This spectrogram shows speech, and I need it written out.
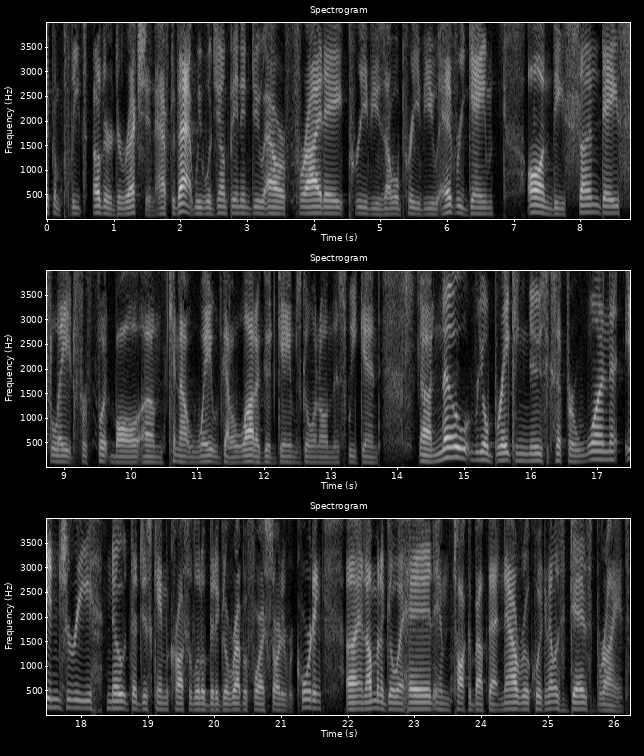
the complete other direction. After that, we will jump in and do our Friday previews. I will preview every game on the Sunday slate for football. Um, cannot wait. We've got a lot of good games going on this weekend. Uh, no real breaking news except for one injury note that just came across a little bit ago right before I started recording. Uh, and I'm going to go ahead and talk about that now, real quick. And that was Dez Bryant.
